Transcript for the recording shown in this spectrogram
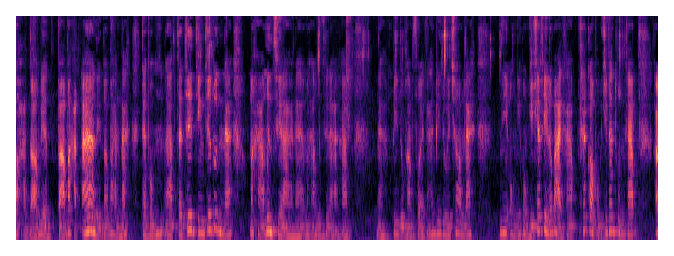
บาทเนาะเหรียญฝาบาทอ่าเหรียญฝาบาทนะ แต่ผมอ่าแต่ชื่อจริงชื่อรุ่นนะ มหามื่นศิลานะ มหามื่นศิลาครับนะพี่ดูความสวยนะพี่ดูชอบนะนี่องค์นี้ผมคิดแค่สี่ร้อยบาทครับ ค่ากรอบผมคิดต้นทุนครับ ค่า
